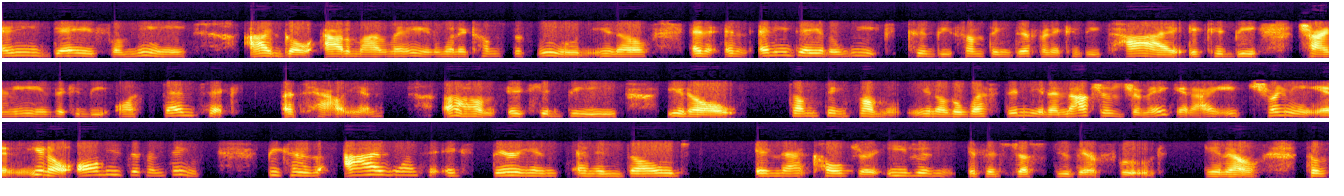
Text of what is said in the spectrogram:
any day for me, I go out of my lane when it comes to food. You know, and and any day of the week could be something different. It could be Thai, it could be Chinese, it could be authentic Italian. Um, it could be, you know, something from you know the West Indian and not just Jamaican. I eat Trini and you know all these different things because I want to experience and indulge in that culture, even if it's just through their food. You know, so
